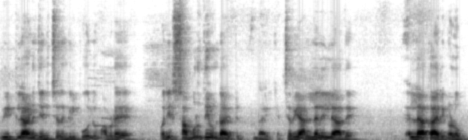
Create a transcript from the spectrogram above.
വീട്ടിലാണ് ജനിച്ചതെങ്കിൽ പോലും അവിടെ വലിയ സമൃദ്ധി ഉണ്ടായിട്ട് ഉണ്ടായിരിക്കാം. ചെറിയ അല്ലലില്ലാതെ എല്ലാ കാര്യങ്ങളും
